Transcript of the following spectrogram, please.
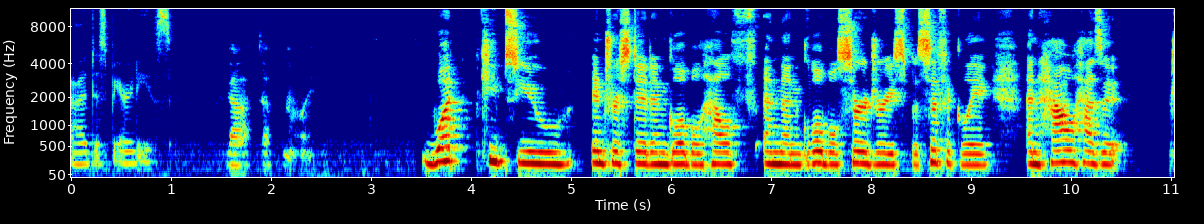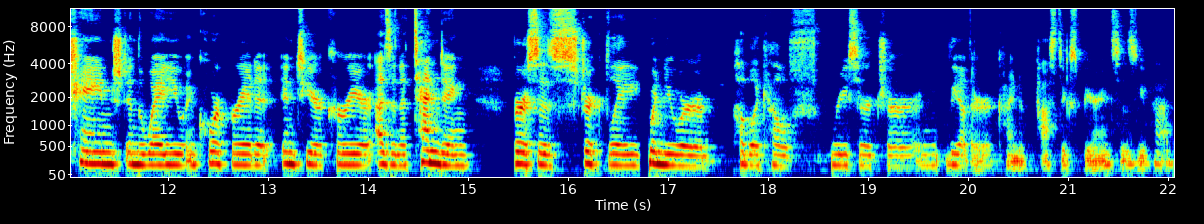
uh, disparities. Yeah, definitely. What keeps you interested in global health and then global surgery specifically? And how has it changed in the way you incorporate it into your career as an attending versus strictly when you were a public health researcher and the other kind of past experiences you've had?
